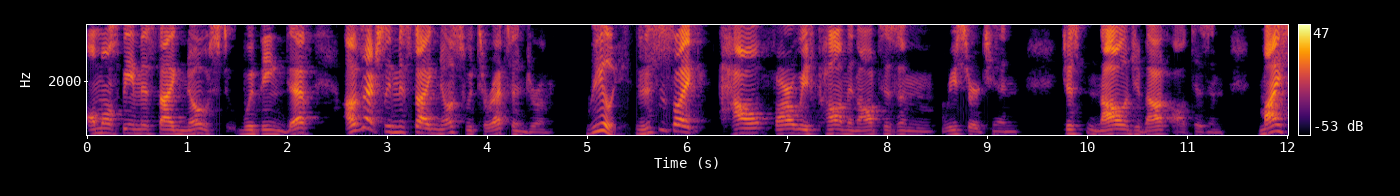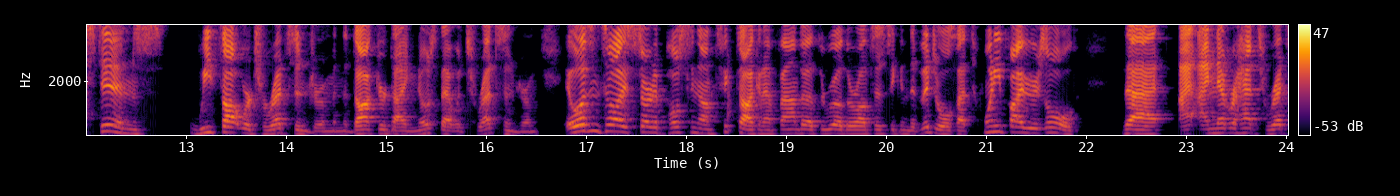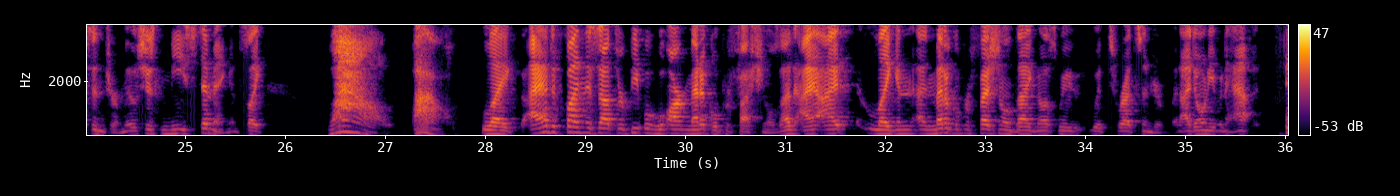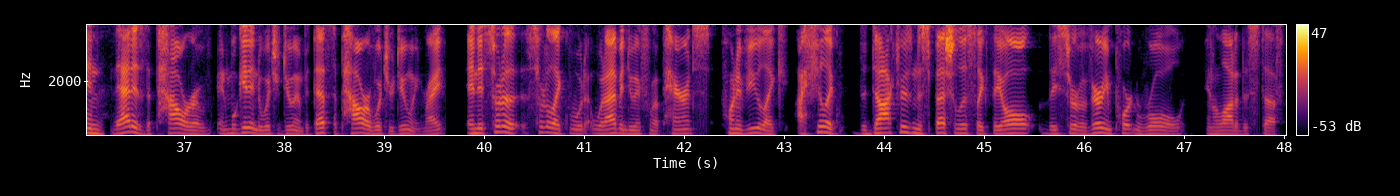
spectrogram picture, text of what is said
almost being misdiagnosed with being deaf, I was actually misdiagnosed with Tourette syndrome. Really? This is like how far we've come in autism research and just knowledge about autism. My stims we thought were Tourette syndrome, and the doctor diagnosed that with Tourette syndrome. It wasn't until I started posting on TikTok and I found out through other autistic individuals at 25 years old that I, I never had Tourette syndrome. It was just me stimming. It's like, wow. Wow. Like I had to find this out through people who aren't medical professionals. I, I, I like an, a medical professional diagnosed me with Tourette syndrome, and I don't even have it. And that is the power of, and we'll get into what you're doing, but that's the power of what you're doing, right? and it's sort of sort of like what, what I've been doing from a parent's point of view. Like I feel like the doctors and the specialists, like they all they serve a very important role in a lot of this stuff.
